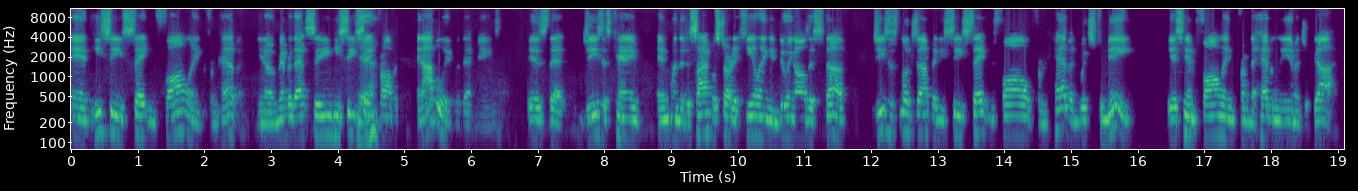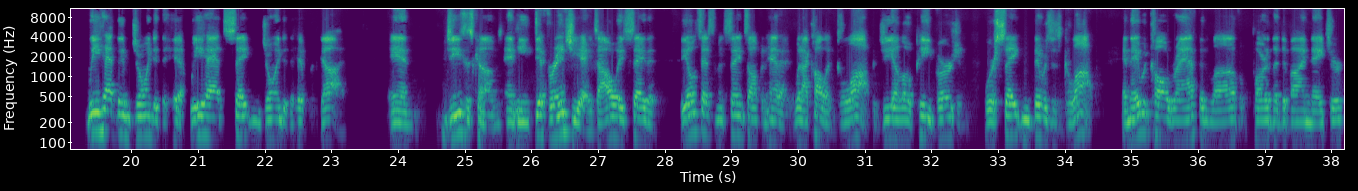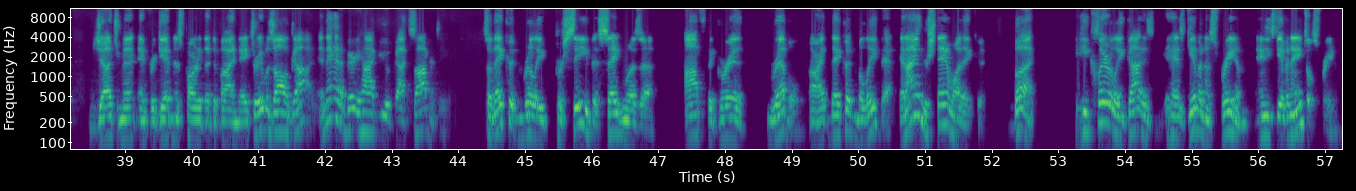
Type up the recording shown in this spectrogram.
and he sees Satan falling from heaven. You know, remember that scene? He sees yeah. Satan falling and I believe what that means is that Jesus came and when the disciples started healing and doing all this stuff, Jesus looks up and he sees Satan fall from heaven, which to me is him falling from the heavenly image of God. We had them joined at the hip. We had Satan joined at the hip with God. And Jesus comes and he differentiates. I always say that the Old Testament saints often had a what I call a glop, a G L O P version, where Satan, there was this glop and they would call wrath and love part of the divine nature, judgment and forgiveness part of the divine nature. It was all God. And they had a very high view of God's sovereignty. So they couldn't really perceive that Satan was a off the grid rebel. All right. They couldn't believe that. And I understand why they could. But he clearly, God has, has given us freedom and he's given angels freedom.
